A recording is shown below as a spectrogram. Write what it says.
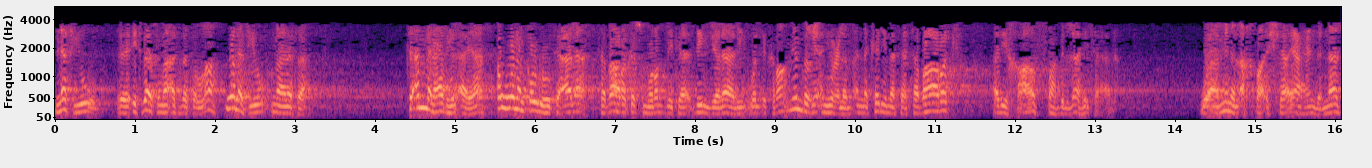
نفي إثبات ما أثبت الله ونفي ما نفى. تأمل هذه الآيات أولا قوله تعالى تبارك اسم ربك ذي الجلال والإكرام. ينبغي أن يعلم أن كلمة تبارك هذه خاصة بالله تعالى. ومن الأخطاء الشائعة عند الناس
